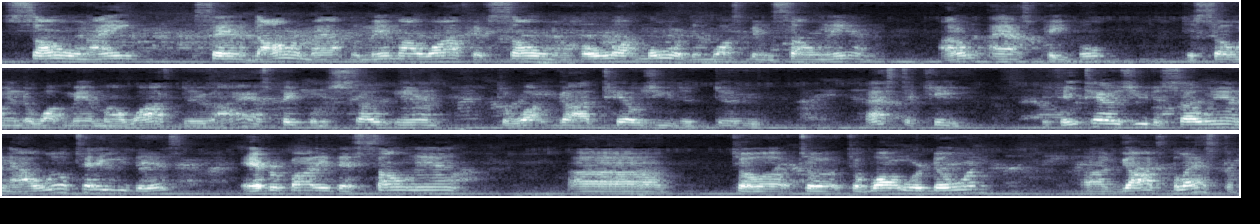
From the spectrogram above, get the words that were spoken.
sown. I ain't saying a dollar amount, but me and my wife have sown a whole lot more than what's been sown in. I don't ask people to sow into what me and my wife do. I ask people to sow in to what God tells you to do. That's the key. If He tells you to sow in, I will tell you this: everybody that's sown in uh, to, to to what we're doing, uh, God's blessed them.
